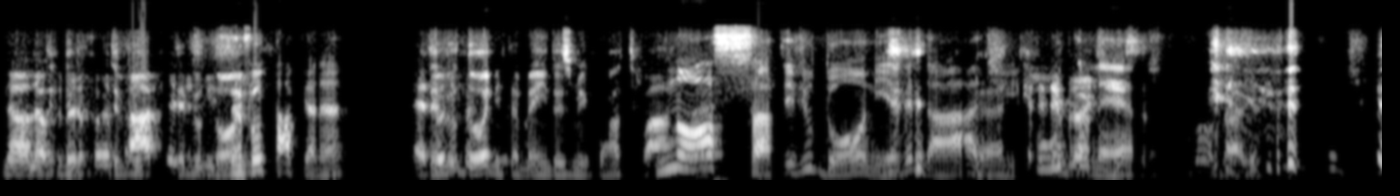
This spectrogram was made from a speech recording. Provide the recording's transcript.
Não, não, primeiro foi o Teve- Tapia. teve o 2005. Doni. Primeiro foi o Tapia, né? É, Teve o foi Doni também em 2004. 2004, Nossa, teve o Doni, é verdade. É. Ele lembrou merda. disso. É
